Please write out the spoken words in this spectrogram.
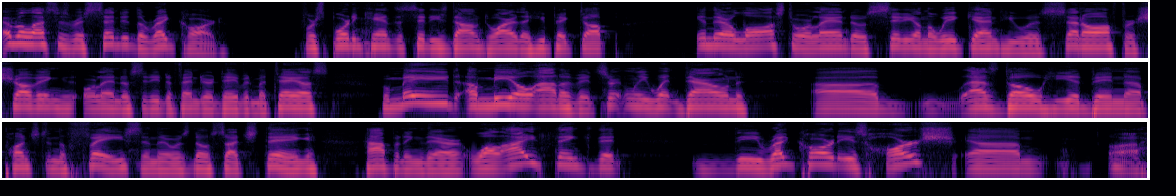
MLS has rescinded the red card for Sporting Kansas City's Dom Dwyer that he picked up in their loss to Orlando City on the weekend. He was sent off for shoving Orlando City defender David Mateos, who made a meal out of it. Certainly went down uh, as though he had been uh, punched in the face and there was no such thing happening there. While I think that the red card is harsh, um, uh,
